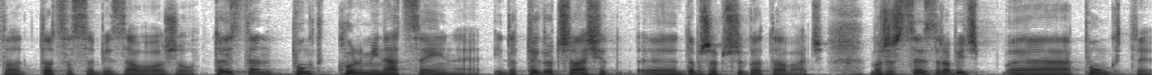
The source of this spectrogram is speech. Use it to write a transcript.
to, to co sobie założył. To jest ten punkt kulminacyjny i do tego trzeba się e, dobrze przygotować. Możesz sobie zrobić e, punkty,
